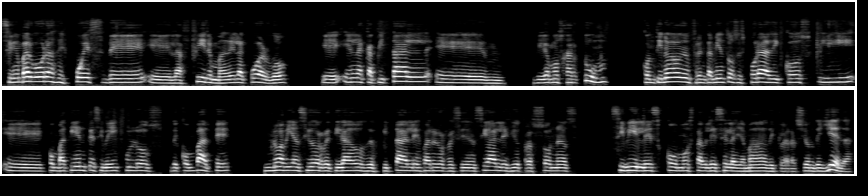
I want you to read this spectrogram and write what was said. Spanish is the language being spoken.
Sin embargo, horas después de la firma del acuerdo, eh, en la capital, eh, digamos, Jartum, continuaban enfrentamientos esporádicos y eh, combatientes y vehículos de combate no habían sido retirados de hospitales, barrios residenciales y otras zonas civiles como establece la llamada Declaración de Yeda.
